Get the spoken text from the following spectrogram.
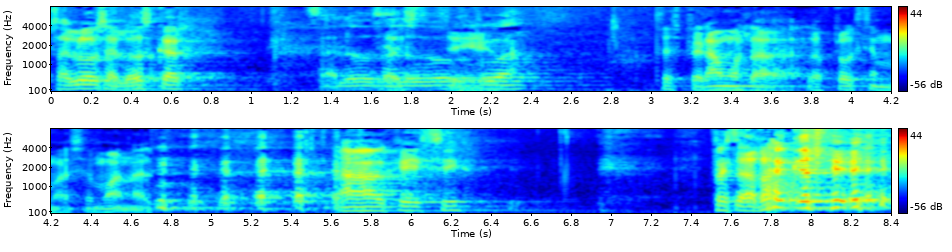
saludos al Oscar. Saludos, saludos, Este. Te esperamos la, la próxima semana. Ah, ok, sí. Pues arráncate.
